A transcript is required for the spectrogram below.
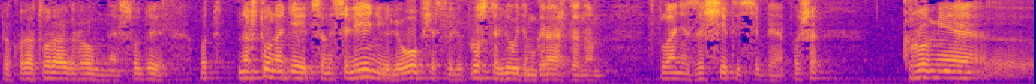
Прокуратура огромная, суды. Вот на что надеяться населению или обществу, или просто людям, гражданам в плане защиты себя? Потому что кроме э,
